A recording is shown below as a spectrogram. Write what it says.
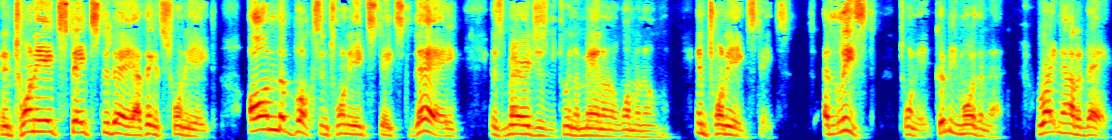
In 28 states today, I think it's 28, on the books in 28 states today is marriages between a man and a woman only. In 28 states, at least 28. Could be more than that right now today.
